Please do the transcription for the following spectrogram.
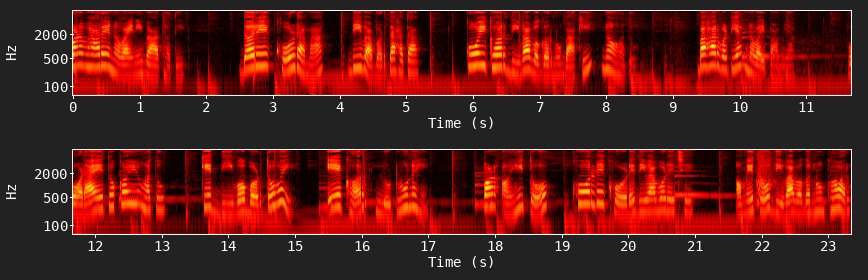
પણ ભારે નવાઈની વાત હતી. દરેક ખોરડામાં દીવા બળતા હતા. કોઈ ઘર દીવા વગરનું બાકી ન હતું. બહાર વટિયા નવાઈ પામ્યા. વોડાએ તો કહ્યું હતું કે દીવો બળતો હોય એ ઘર લૂંટવું નહીં. પણ અહીં તો ખોરડે ખોરડે દીવા બળે છે. અમે તો દીવા વગરનું ઘર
